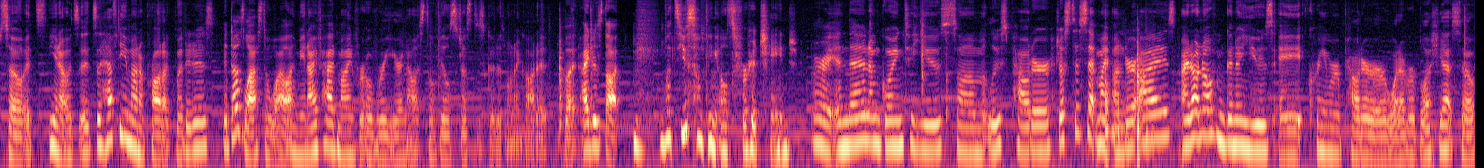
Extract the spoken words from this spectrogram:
so it's, you know, it's, it's a hefty amount of product, but it is, it does last a while. I mean, I've had mine for over a year now. It still feels just as good as when I got it. But I just thought, let's use something else for a change. All right, and then I'm going to use some loose powder just to set my under eyes. I don't know if I'm gonna use a creamer powder or whatever blush yet, so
